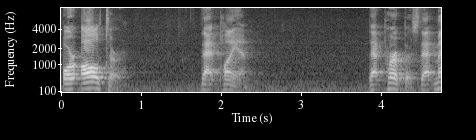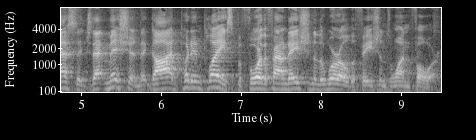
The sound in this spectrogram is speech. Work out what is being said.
or alter that plan, that purpose, that message, that mission that God put in place before the foundation of the world, Ephesians 1 4.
